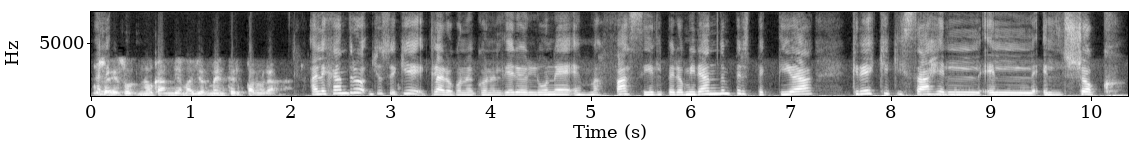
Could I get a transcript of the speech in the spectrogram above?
O sea, eso no cambia mayormente el panorama. Alejandro, yo sé que, claro, con el, con el diario del lunes es más fácil, pero mirando en perspectiva, ¿crees que quizás el, el, el shock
